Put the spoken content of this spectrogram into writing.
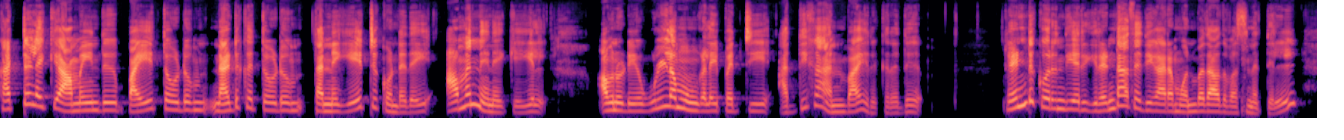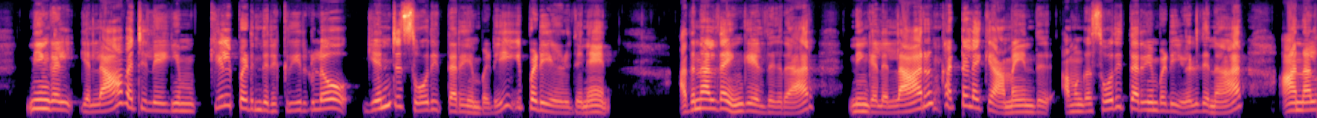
கட்டளைக்கு அமைந்து பயத்தோடும், நடுக்கத்தோடும் தன்னை ஏற்றுக்கொண்டதை அவன் நினைக்கையில், அவனுடைய உள்ளம் உங்களைப் பற்றி அதிக அன்பாய் இருக்கிறது. ரெண்டு குருந்தியர் இரண்டாவது அதிகாரம் ஒன்பதாவது வசனத்தில், நீங்கள் எல்லாவற்றிலேயும் கீழ்ப்படிந்திருக்கிறீர்களோ என்று சோதித்தறியும்படி இப்படி எழுதினேன். அதனால்தான் இங்கே எழுதுகிறார், நீங்கள் எல்லாரும் கட்டளைக்கு அமைந்து, அவங்க சோதித்தறியும்படி எழுதினார். ஆனால்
